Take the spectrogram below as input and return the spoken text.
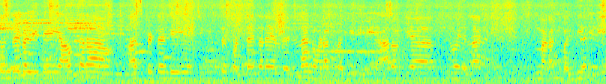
ತೊಂದರೆಗಳಿದೆ, ಯಾವ ಥರ ಚಿಕಿತ್ಸೆ ಕೊಡ್ತಾ ಇದ್ದಾರೆ ಅದೆಲ್ಲ ನೋಡಕ್ಕೆ ಬಂದಿದ್ದೀವಿ. ಆರೋಗ್ಯ ಇದು ಬಂದಿದ್ದೀವಿ.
